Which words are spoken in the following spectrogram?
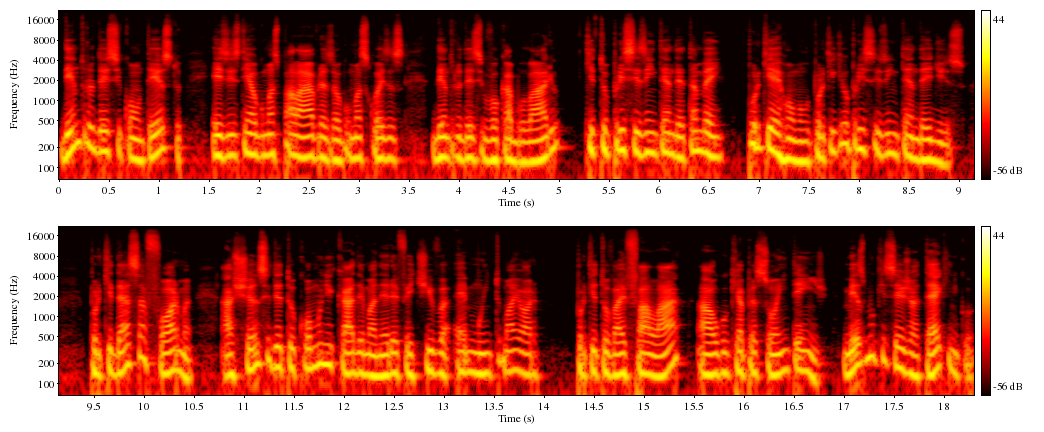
dentro desse contexto, existem algumas palavras, algumas coisas dentro desse vocabulário que tu precisa entender também. Por que, Rômulo? Por que, que eu preciso entender disso? Porque dessa forma, a chance de tu comunicar de maneira efetiva é muito maior. Porque tu vai falar algo que a pessoa entende. Mesmo que seja técnico,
